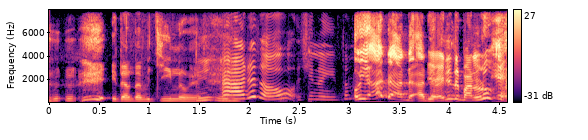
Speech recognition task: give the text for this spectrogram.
Hitam tapi Cino ya. Eh, ada tau Cina hitam. Oh iya ada ada ada. ya ini depan lu. Emang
